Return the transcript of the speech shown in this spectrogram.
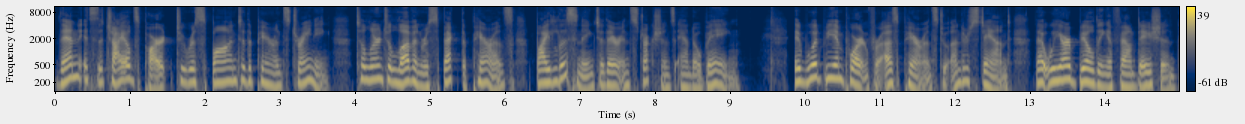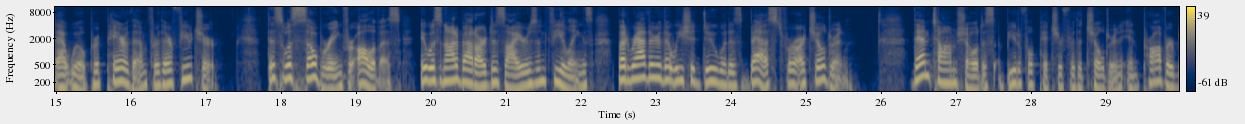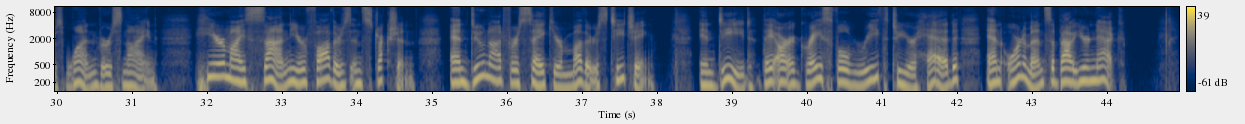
Then it's the child's part to respond to the parents' training, to learn to love and respect the parents by listening to their instructions and obeying. It would be important for us parents to understand that we are building a foundation that will prepare them for their future. This was sobering for all of us. It was not about our desires and feelings, but rather that we should do what is best for our children. Then Tom showed us a beautiful picture for the children in Proverbs 1, verse 9. Hear, my son, your father's instruction, and do not forsake your mother's teaching. Indeed, they are a graceful wreath to your head and ornaments about your neck.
